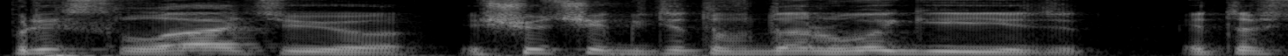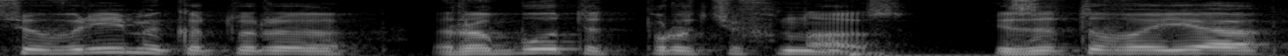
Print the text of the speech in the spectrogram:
прислать ее, еще человек где-то в дороге едет. Это все время, которое работает против нас. Из этого я,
